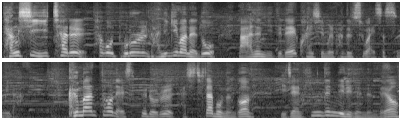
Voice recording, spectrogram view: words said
당시 이 차를 타고 도로를 다니기만 해도 많은 이들의 관심을 받을 수가 있었습니다. 그만 턴 에스페로를 다시 찾아보는 건 이젠 힘든 일이 됐는데요.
